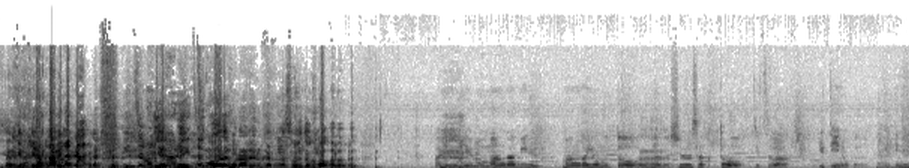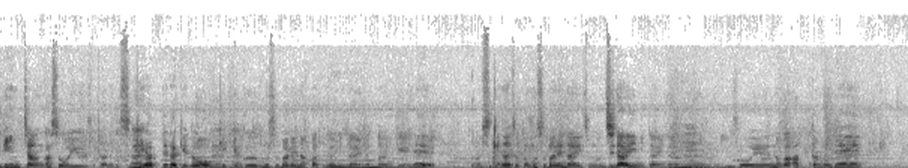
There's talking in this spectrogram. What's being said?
いいや。いやいやいつもいクールやいつも俺振られるからなそういうとこ。あれでも漫画見る漫画読むと、うん。あの終作と実は言っていいのかな、うん。言っていいの？りんちゃんがそういうなんだか付き合ってたけど、うん。結局結ばれなかったみたいな関係で、その好きな人と結ばれないその時代みたいな、ん。そういうのがあったので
